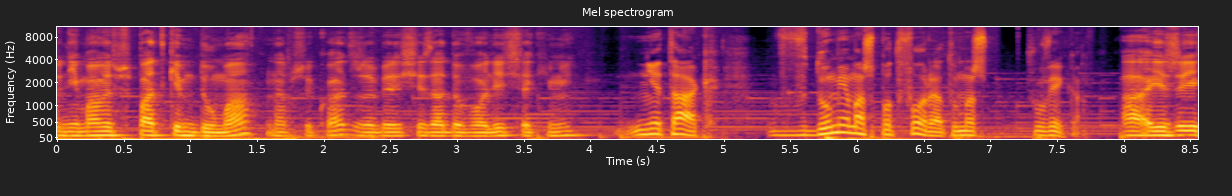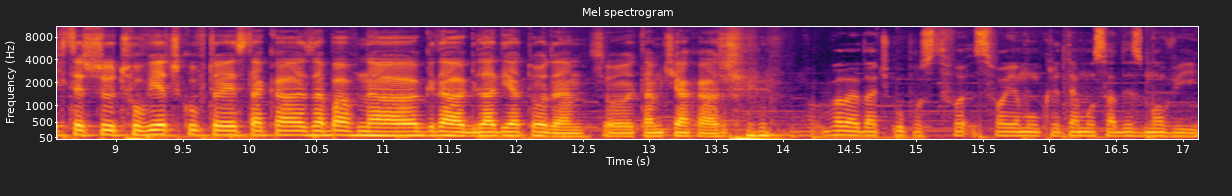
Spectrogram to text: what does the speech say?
To nie mamy przypadkiem Duma na przykład, żeby się zadowolić takimi? Nie tak. W Dumie masz potwora, tu masz człowieka. A jeżeli chcesz człowieczków, to jest taka zabawna gra gladiatorem, co tam ciachasz. Wolę dać upust swo- swojemu ukrytemu sadyzmowi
